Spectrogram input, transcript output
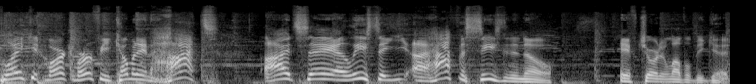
Blanket Mark Murphy coming in hot. I'd say at least a, a half a season to know if Jordan Love will be good.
